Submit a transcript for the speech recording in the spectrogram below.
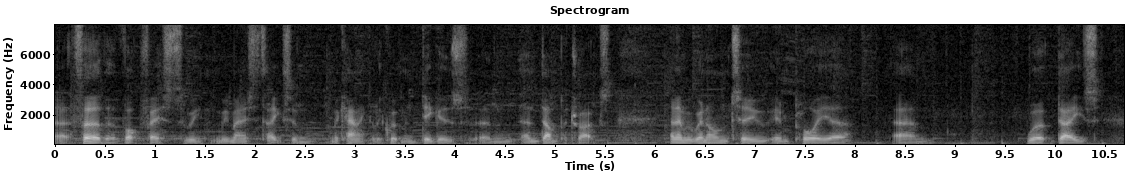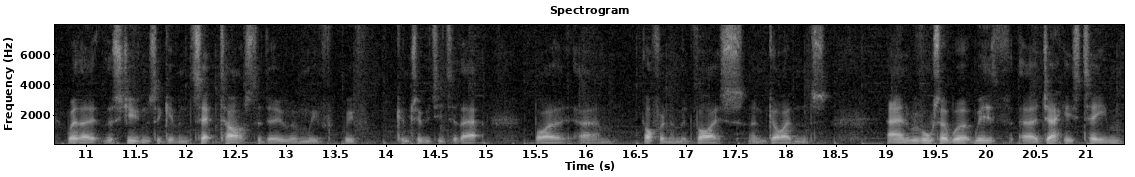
uh, further VOCFests. We, we managed to take some mechanical equipment, diggers and, and dumper trucks. And then we went on to employer um, work days where they, the students are given set tasks to do and we've, we've contributed to that by um, offering them advice and guidance. And we've also worked with uh, Jackie's team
